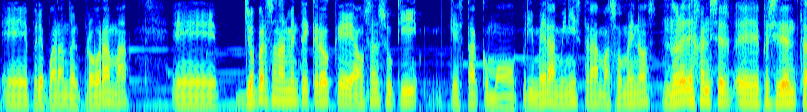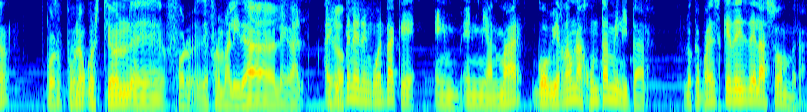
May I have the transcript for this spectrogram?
eh, preparando el programa, eh, yo personalmente creo que Aung San Suu Kyi, que está como primera ministra más o menos, No le dejan ser presidenta por, por una cuestión for- de formalidad legal. hay Pero- que tener en cuenta que en, en Myanmar gobierna una junta militar. Lo que pasa es que desde la sombra,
